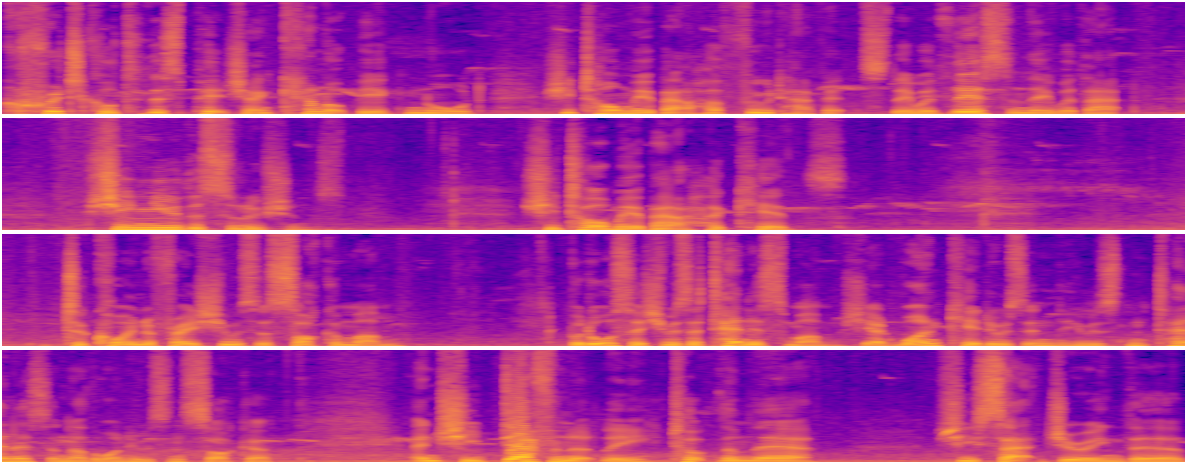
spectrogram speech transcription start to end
critical to this picture and cannot be ignored. She told me about her food habits. They were this and they were that. She knew the solutions. She told me about her kids. To coin a phrase, she was a soccer mum, but also she was a tennis mum. She had one kid who was in, who was in tennis, another one who was in soccer, and she definitely took them there. She sat during the,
